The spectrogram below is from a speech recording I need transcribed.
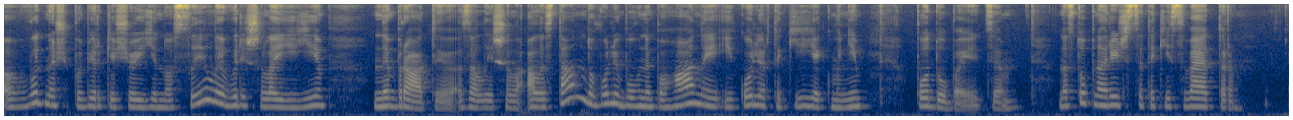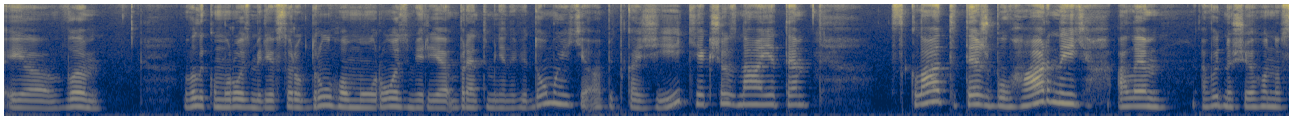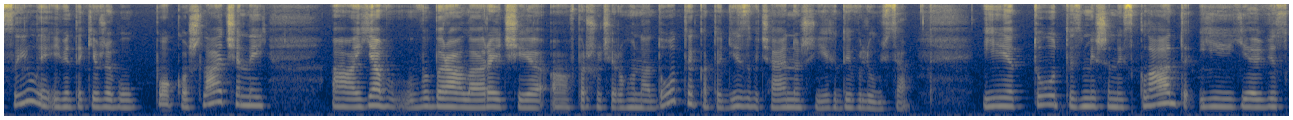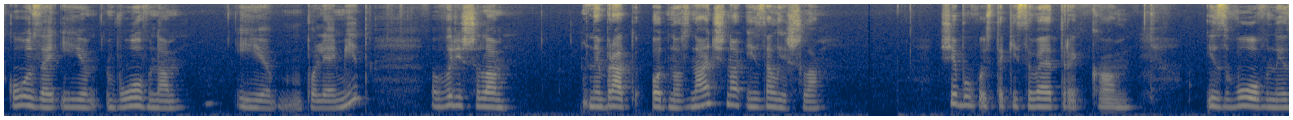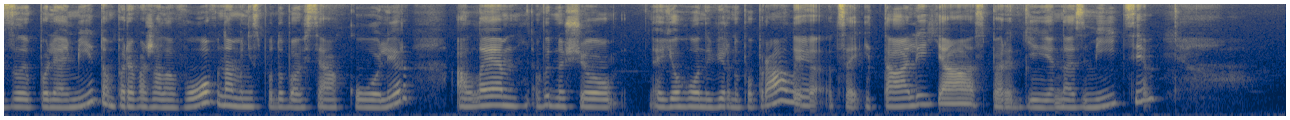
видно, що побірки, що її носили, вирішила її не брати, залишила. Але стан доволі був непоганий і колір такий, як мені подобається. Наступна річ це такий светр е, в великому розмірі, в 42-му розмірі. Бренд мені невідомий. Підкажіть, якщо знаєте. Склад теж був гарний, але видно, що його носили, і він такий вже був покошлачений. Я вибирала речі в першу чергу на дотик, а тоді, звичайно ж, їх дивлюся. І тут змішаний склад, і є віскоза, і вовна, і поліамід. Вирішила не брати однозначно і залишила. Ще був ось такий светрик із вовни з поліамідом, переважала вовна, мені сподобався колір, але видно, що його невірно попрали. Це Італія, спереді на змійці.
